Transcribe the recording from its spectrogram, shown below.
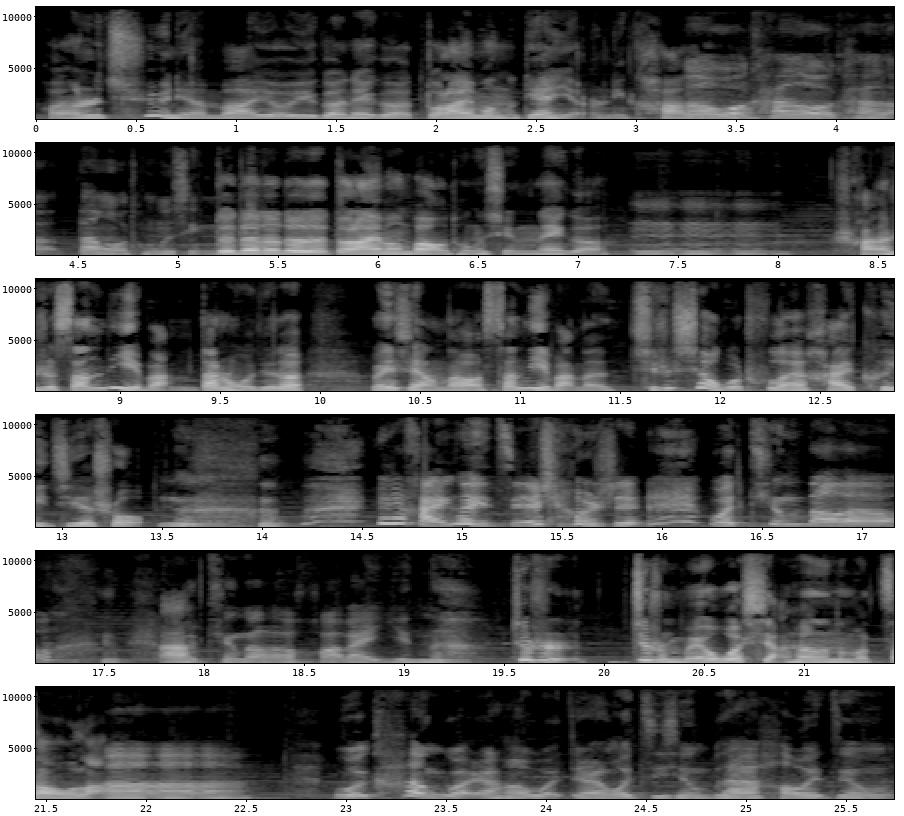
好像是去年吧，有一个那个哆啦 A 梦的电影，你看了吗？我看了，我看了，伴我同行。对对对对对，哆啦 A 梦伴我同行那个。嗯嗯嗯。好像是三 D 版的，但是我觉得没想到三 D 版的其实效果出来还可以接受，就 是还可以接受是，我听到了啊，我听到了话外音呢，就是就是没有我想象的那么糟了，嗯嗯嗯，我看过，然后我但是我记性不太好，我已经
